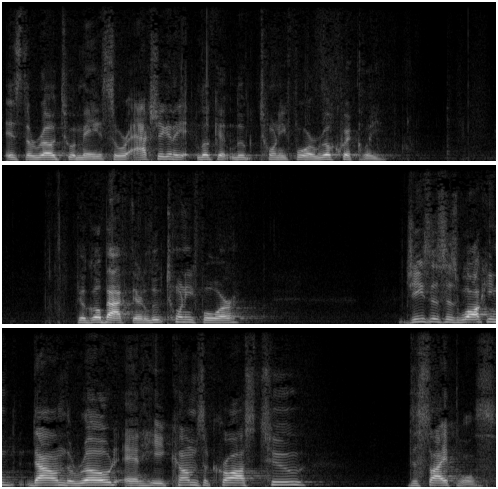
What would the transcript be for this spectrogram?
is the road to Emmaus. So we're actually going to look at Luke 24 real quickly. If you'll go back there, Luke 24. Jesus is walking down the road and he comes across two disciples.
